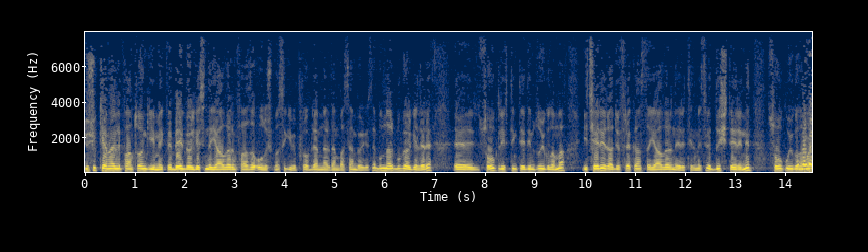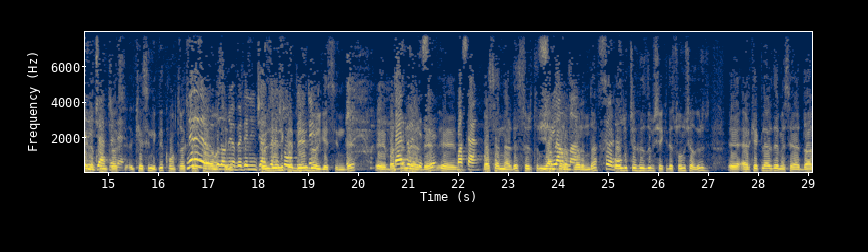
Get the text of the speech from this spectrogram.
düşük kemerli pantolon giymek ve bel bölgesinde yağların fazla oluşması gibi problemlerden basen bölgesinde bunlar bu bölgelere e, soğuk lifting dediğimiz uygulama içeri radyo frekansla yağların eritilmesi ve dış derinin soğuk uygulamayla kontraks kesinlikle kontraksiyon Nerelere sağlamasıyla uygulanıyor beden inceltmede özellikle bel lifting? bölgesinde e, basenlerde bölgesi, e, basen. basenlerde sırtın Şu yan yanlar, taraflarında sırt. oldukça hızlı bir şekilde sonuç alıyoruz. Ee, erkeklerde mesela dar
